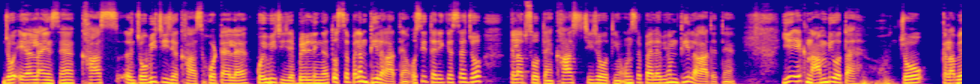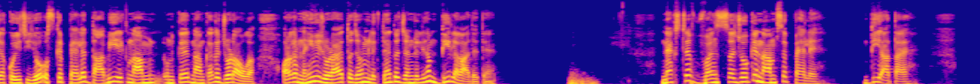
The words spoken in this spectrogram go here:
जो एयरलाइंस हैं, खास, जो भी चीज़ है, खास होटल है, कोई भी चीज़ है बिल्डिंग है तो उससे पहले हम दी लगाते हैं। उसी तरीके से जो क्लब्स होते हैं, खास चीज़ें होती हैं, उनसे पहले भी हम दी लगा देते हैं। ये एक नाम भी होता है, जो क्लब या कोई चीज़ हो, उसके पहले दा भी एक नाम, उनके नाम के आगे जुड़ा होगा। और अगर नहीं भी जुड़ा है तो जब हम लिखते हैं तो जनरली हम दी लगा देते हैं। नेक्स्ट है, वंशजों के नाम से पहले दी आता है।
